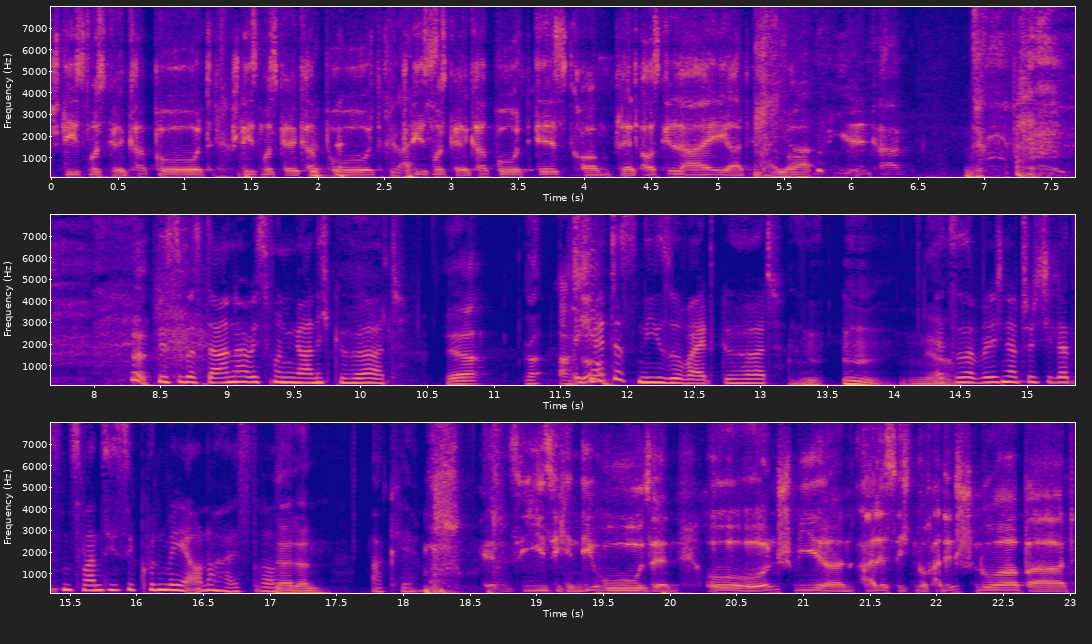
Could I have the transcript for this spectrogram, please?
Schließmuskel kaputt, Schließmuskel kaputt, Schließmuskel kaputt, ist komplett ausgeleiert. Ja, Von vielen Kacken. Siehst du, bis dahin habe ich es vorhin gar nicht gehört. Ja. Ach so. Ich hätte es nie so weit gehört. ja. Jetzt will ich natürlich die letzten 20 Sekunden bin ich auch noch heiß drauf. Na dann. Okay. Kennen Sie sich in die Hosen und schmieren alles sich noch an den Schnurrbart,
